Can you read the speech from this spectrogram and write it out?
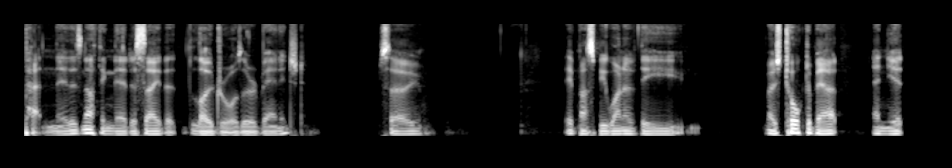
pattern there. There's nothing there to say that low draws are advantaged. So it must be one of the most talked about and yet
